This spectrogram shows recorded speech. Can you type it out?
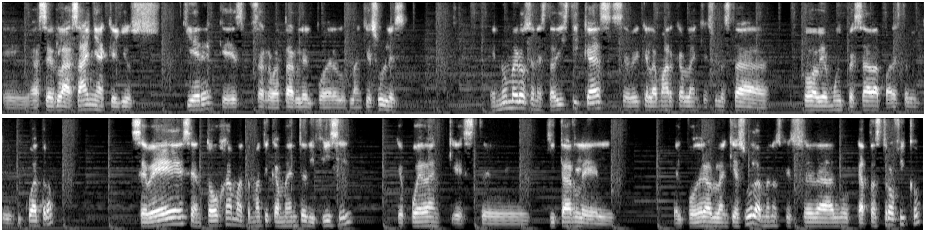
eh, hacer la hazaña que ellos quieren, que es pues, arrebatarle el poder a los blanquiazules. En números, en estadísticas, se ve que la marca blanquiazul está todavía muy pesada para este 2024. Se ve, se antoja matemáticamente difícil que puedan este, quitarle el, poder al blanquiazul, a menos que suceda algo catastrófico,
